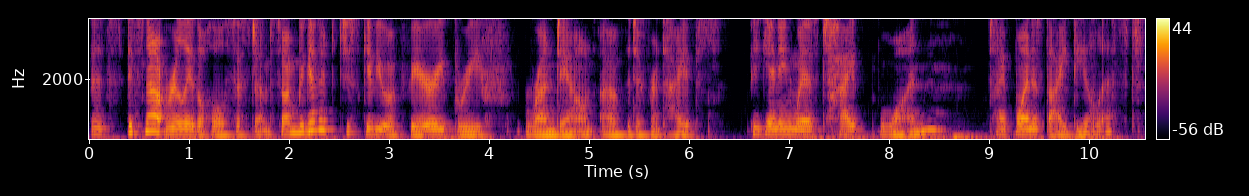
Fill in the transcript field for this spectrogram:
it's it's not really the whole system. So I'm going to just give you a very brief rundown of the different types, beginning with type 1. Type 1 is the idealist,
